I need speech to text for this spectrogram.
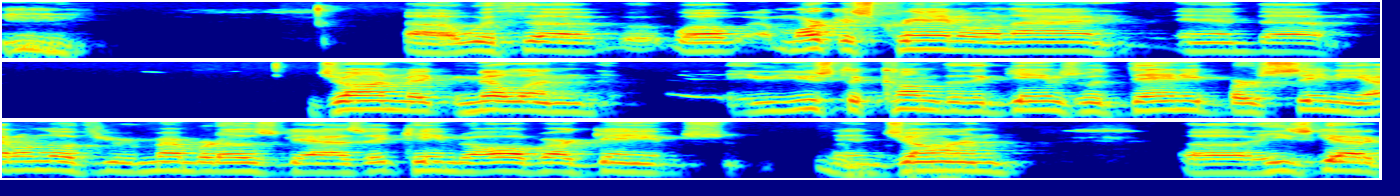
uh with uh well Marcus Crandall and I and uh John McMillan he used to come to the games with Danny Bersini. I don't know if you remember those guys. They came to all of our games. And John, uh, he's got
